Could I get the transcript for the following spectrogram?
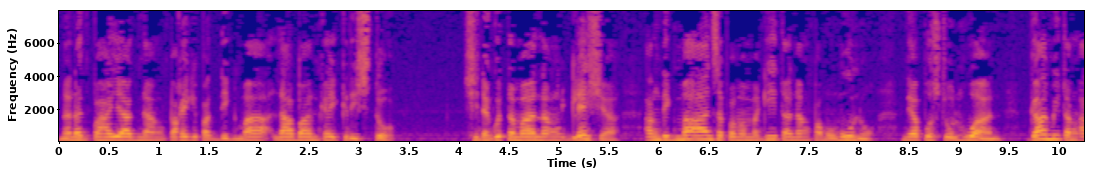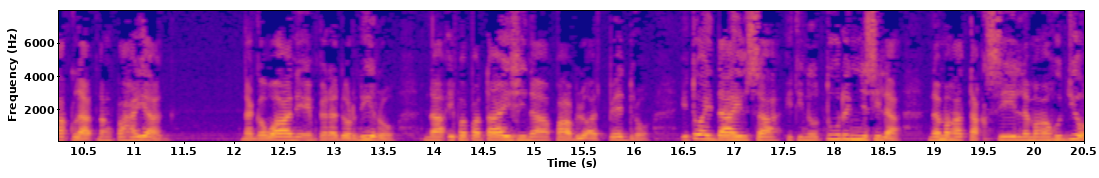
na nagpahayag ng pakikipagdigma laban kay Kristo. Sinagot naman ng Iglesia ang digmaan sa pamamagitan ng pamumuno ni Apostol Juan gamit ang aklat ng pahayag. Nagawa ni Emperador Nero na ipapatay sina Pablo at Pedro. Ito ay dahil sa itinuturing niya sila na mga taksil na mga Hudyo.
